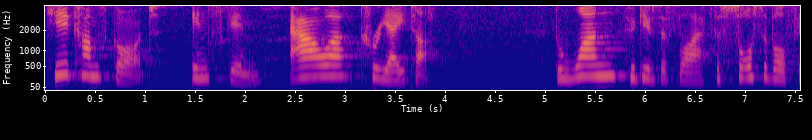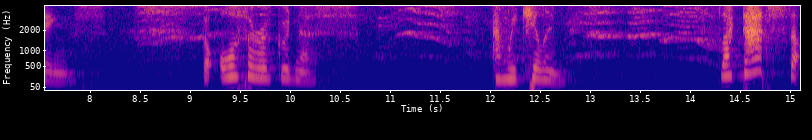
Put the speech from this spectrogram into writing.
Here comes God in skin, our creator, the one who gives us life, the source of all things, the author of goodness, and we kill him. Like, that's the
